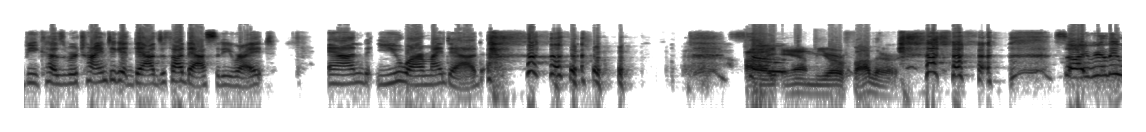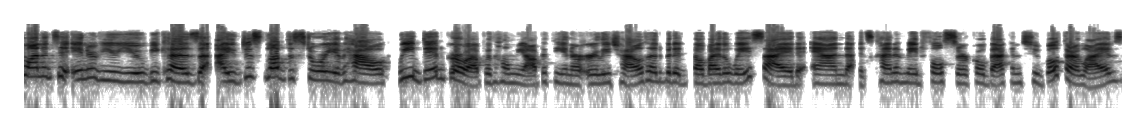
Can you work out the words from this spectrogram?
because we're trying to get dads with audacity, right? and you are my dad. so, I am your father. so I really wanted to interview you because I just love the story of how we did grow up with homeopathy in our early childhood, but it fell by the wayside and it's kind of made full circle back into both our lives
